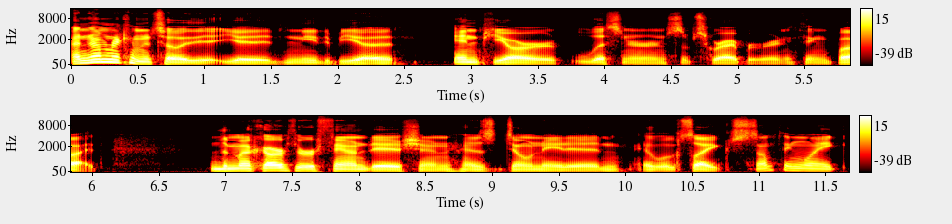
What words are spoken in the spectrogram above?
and I'm not going to tell you that you need to be a NPR listener and subscriber or anything, but the MacArthur Foundation has donated, it looks like something like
